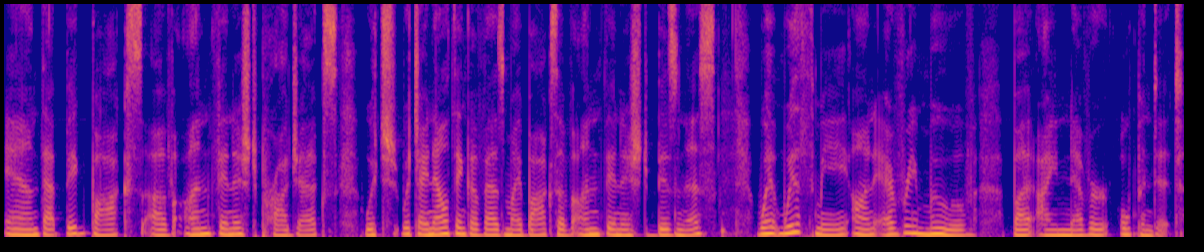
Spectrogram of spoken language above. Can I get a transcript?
and that big box of unfinished projects, which which I now think of as my box of unfinished business, went with me on every move, but I never opened it.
